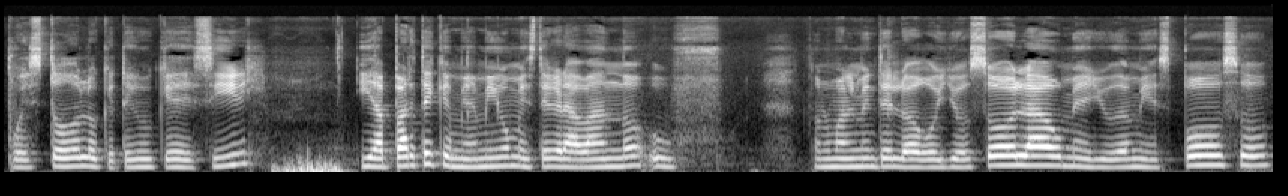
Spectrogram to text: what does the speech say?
pues todo lo que tengo que decir. Y aparte que mi amigo me esté grabando, uff, normalmente lo hago yo sola o me ayuda mi esposo.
